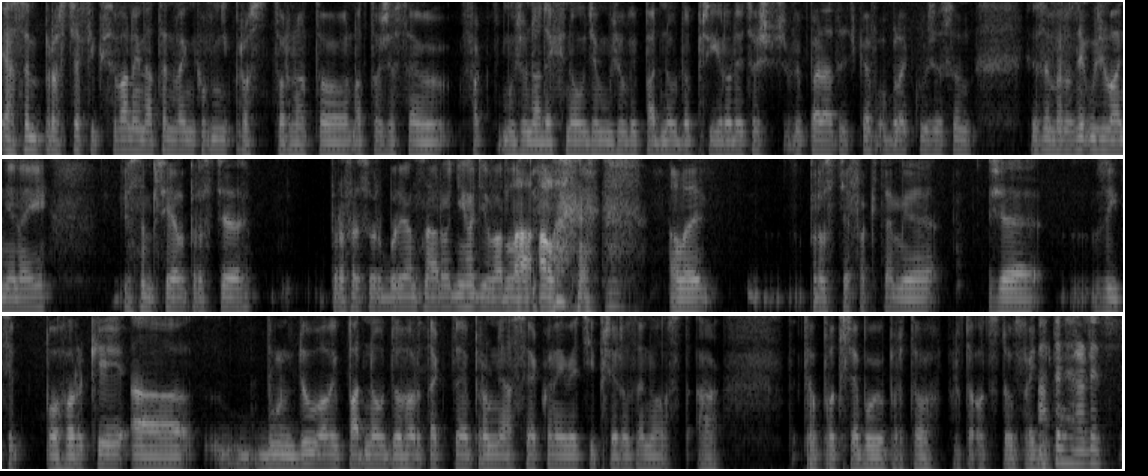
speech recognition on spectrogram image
já jsem prostě fixovaný na ten venkovní prostor, na to, na to, že se fakt můžu nadechnout, že můžu vypadnout do přírody, což vypadá teďka v obleku, že jsem, že jsem hrozně užvaněný, že jsem přijel prostě profesor Burian z Národního divadla, ale, ale prostě faktem je, že vzít si pohorky a bundu a vypadnout do hor, tak to je pro mě asi jako největší přirozenost a to potřebuju pro to, pro to odstoupení. A ten Hradec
